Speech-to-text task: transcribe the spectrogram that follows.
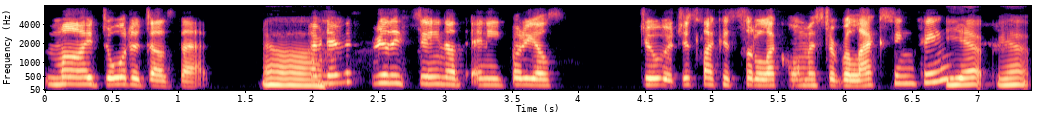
my daughter does that. Oh, I've never really seen anybody else do it, just like it's sort of like almost a relaxing thing. yep, yep.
